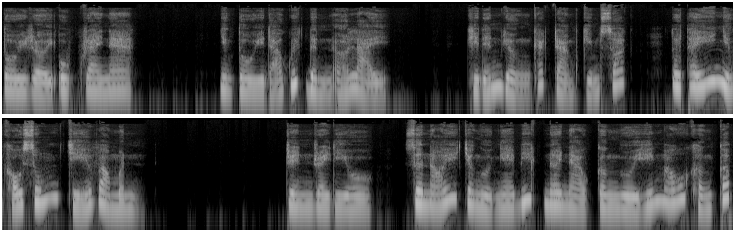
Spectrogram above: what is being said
tôi rời Ukraine, nhưng tôi đã quyết định ở lại. Khi đến gần các trạm kiểm soát, tôi thấy những khẩu súng chĩa vào mình. Trên radio, Sơ nói cho người nghe biết nơi nào cần người hiến máu khẩn cấp,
